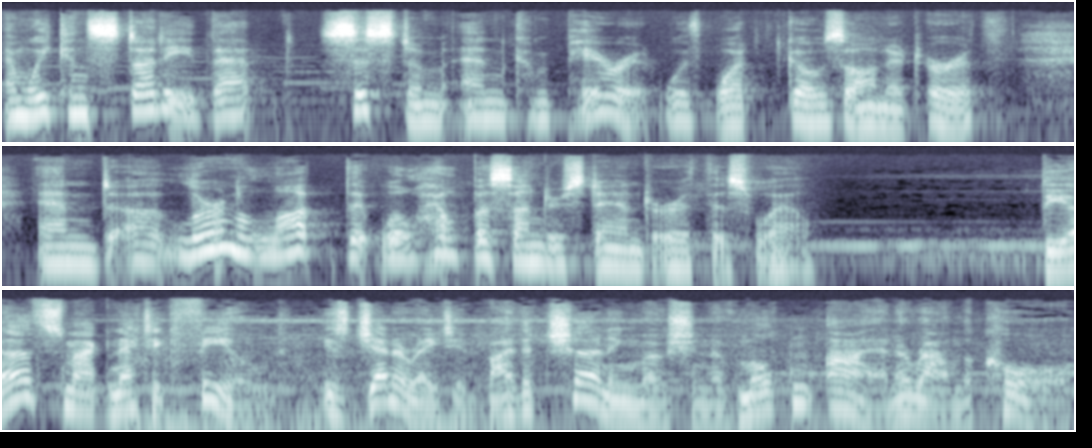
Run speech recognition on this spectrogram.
And we can study that system and compare it with what goes on at Earth and uh, learn a lot that will help us understand Earth as well. The Earth's magnetic field is generated by the churning motion of molten iron around the core.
